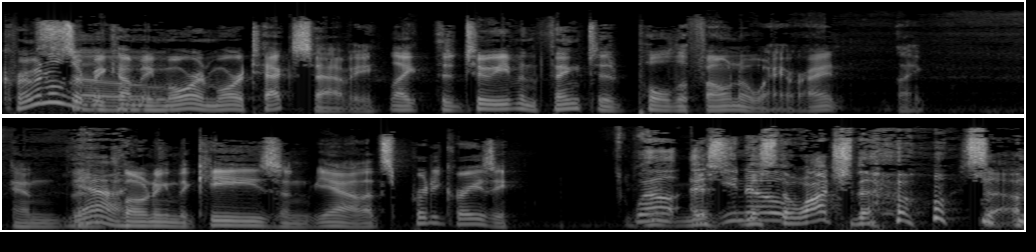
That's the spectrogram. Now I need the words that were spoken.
Criminals are becoming more and more tech savvy. Like to, to even think to pull the phone away, right? Like, and then Yeah. cloning the keys, and yeah, that's pretty crazy. Well, missed, you missed know, the watch though. so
